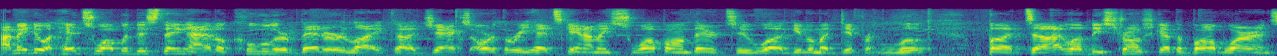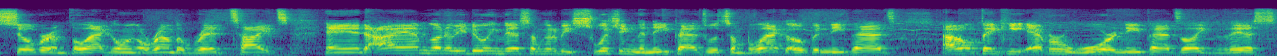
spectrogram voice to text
I may do a head swap with this thing. I have a cooler, better, like, uh, Jakks R3 head scan I may swap on there to uh, give him a different look. But uh, I love these trunks. Got the barbed wire in silver and black going around the red tights. And I am going to be doing this. I'm going to be switching the knee pads with some black open knee pads. I don't think he ever wore knee pads like this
